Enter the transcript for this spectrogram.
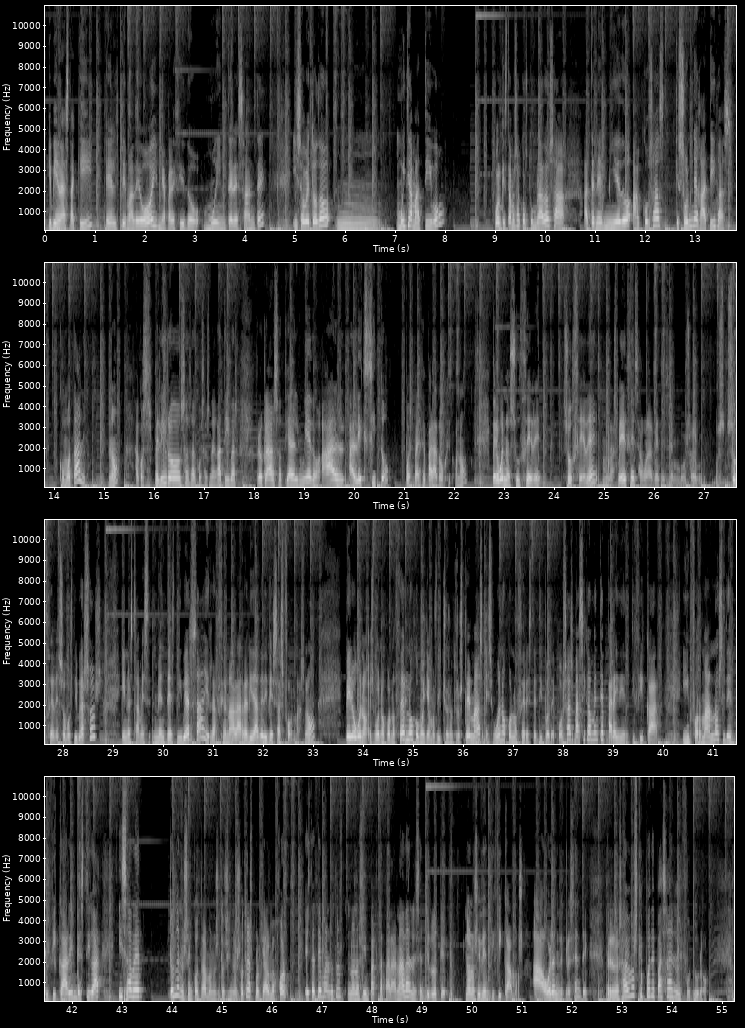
Y bien, hasta aquí el tema de hoy. Me ha parecido muy interesante y sobre todo mm, muy llamativo porque estamos acostumbrados a, tener miedo a cosas que son negativas como tal, ¿no? A cosas peligrosas, a cosas negativas. Pero claro, asociar el miedo al, éxito pues parece paradójico, ¿no? Pero bueno, sucede. Sucede unas veces, algunas veces pues, sucede. Somos diversos y nuestra mente es diversa y reacciona a la realidad de diversas formas, ¿no? Pero bueno, es bueno conocerlo, como ya hemos dicho en otros temas, es bueno conocer este tipo de cosas, básicamente para identificar, informarnos, identificar, investigar y saber dónde nos encontramos nosotros y nosotras, porque a lo mejor este tema a nosotros no nos impacta para nada en el sentido de que no nos identificamos ahora en el presente, pero no sabemos qué puede pasar en el futuro.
